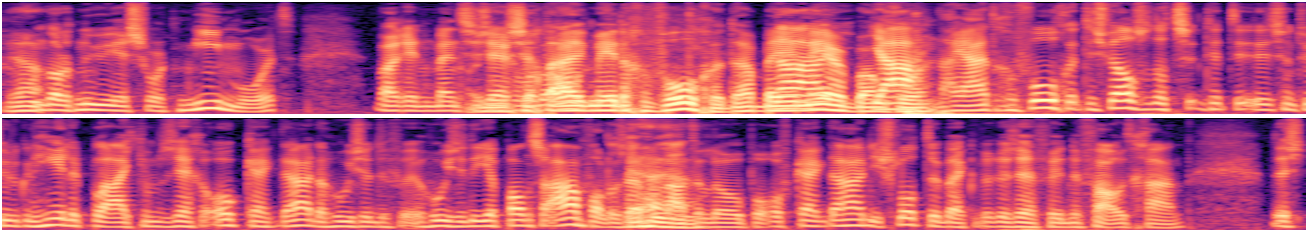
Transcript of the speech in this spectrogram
Ja. Omdat het nu een soort meme wordt. Waarin mensen je zeggen... zegt eigenlijk meer de gevolgen. Daar ben je nou, meer bang ja, voor. Nou ja, het gevolg... Het is wel zo dat... Ze, dit is natuurlijk een heerlijk plaatje om te zeggen... Oh, kijk daar, hoe ze de, hoe ze de Japanse aanvallers hebben ja. laten lopen. Of kijk daar, die Slotterbeck weer eens even in de fout gaan. Dus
